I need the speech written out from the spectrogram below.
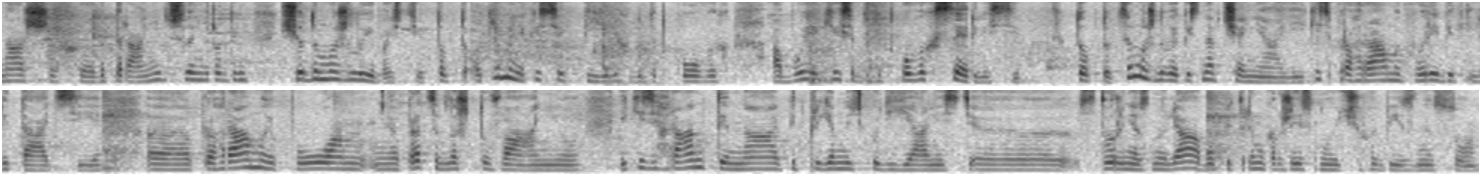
наших ветеранів, членів родин щодо можливості, тобто отримання якихось пільг додаткових або якихось додаткових сервісів. Тобто це можливо якісь навчання, якісь програми по реабілітації, е, програми по працевлаштуванню, якісь гранти на підприємницьку діяльність, е, створення з нуля або підтримка вже існуючого бізнесу.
